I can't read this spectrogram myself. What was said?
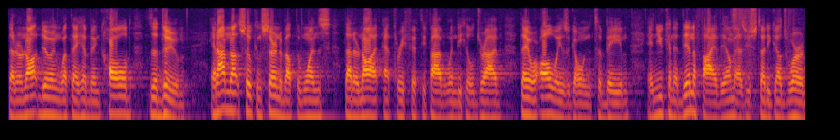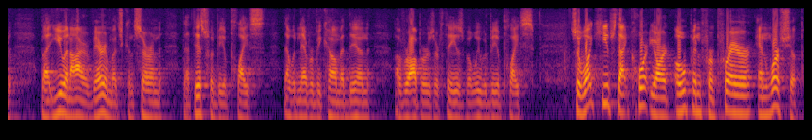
that are not doing what they have been called to do. And I'm not so concerned about the ones that are not at 355 Windy Hill Drive. They are always going to be. And you can identify them as you study God's Word. But you and I are very much concerned that this would be a place that would never become a den of robbers or thieves, but we would be a place. So, what keeps that courtyard open for prayer and worship?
